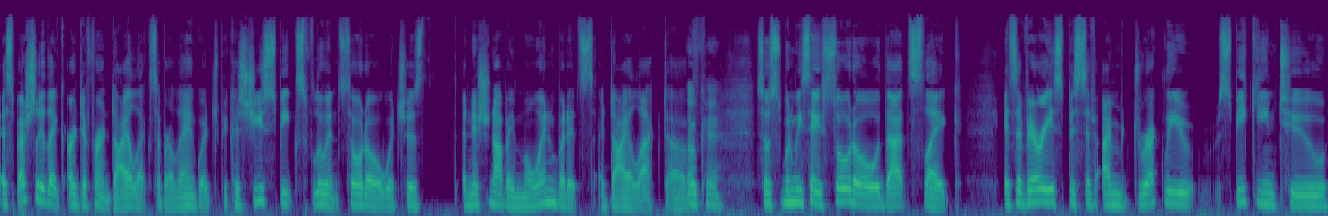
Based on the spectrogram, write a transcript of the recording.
Especially like our different dialects of our language because she speaks fluent Saulteaux, which is Anishinaabemowin, but it's a dialect of Okay. so when we say Saulteaux, that's like it's a very specific. I'm directly speaking to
